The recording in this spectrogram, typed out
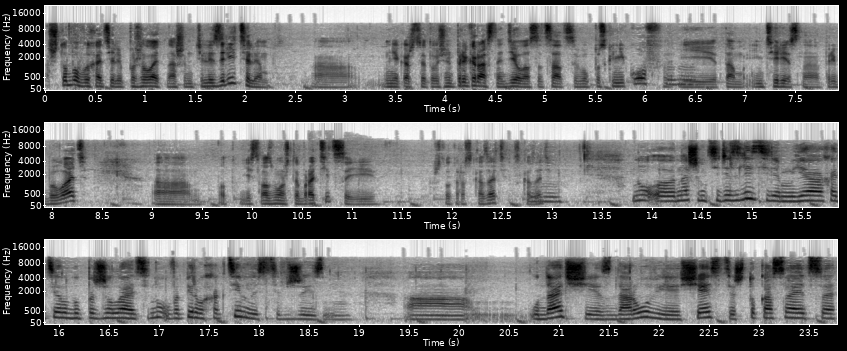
что бы вы хотели пожелать нашим телезрителям? А, Мне кажется, это очень прекрасное дело ассоциации выпускников, и там интересно пребывать. Вот есть возможность обратиться и что-то рассказать, сказать. Ну, э, нашим телезрителям я хотела бы пожелать, ну, во-первых, активности в жизни, а, удачи, здоровья, счастья. Что касается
